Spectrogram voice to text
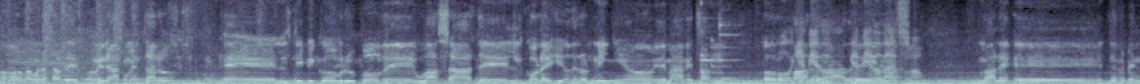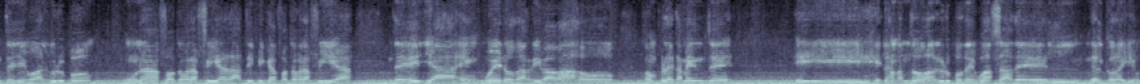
Hola, buenas tardes. Pues mira, comentaros el típico grupo de WhatsApp del colegio de los niños y demás que están todos los qué padres, miedo, madres qué y da demás. eso. Vale, eh, de repente llegó al grupo una fotografía, la típica fotografía de ella en cuero de arriba abajo completamente y la mandó al grupo de WhatsApp del, del colegio.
